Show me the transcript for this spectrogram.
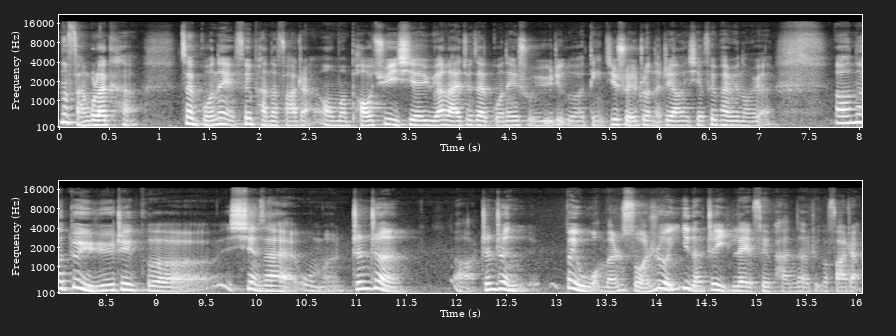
那反过来看，在国内飞盘的发展，我们刨去一些原来就在国内属于这个顶级水准的这样一些飞盘运动员，啊，那对于这个现在我们真正啊真正被我们所热议的这一类飞盘的这个发展。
